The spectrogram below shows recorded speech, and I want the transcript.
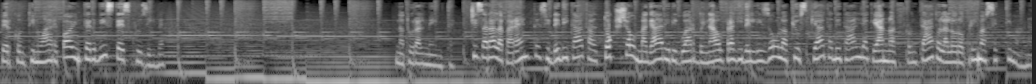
per continuare poi interviste esclusive. Naturalmente, ci sarà la parentesi dedicata al talk show magari riguardo i naufraghi dell'isola più spiata d'Italia che hanno affrontato la loro prima settimana.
